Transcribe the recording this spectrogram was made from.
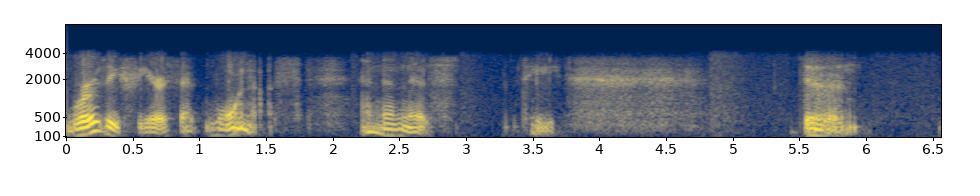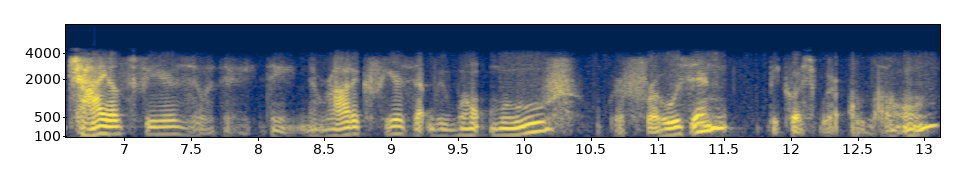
worthy fears that warn us, and then there's the the child's fears or the, the neurotic fears that we won't move, we're frozen because we're alone.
